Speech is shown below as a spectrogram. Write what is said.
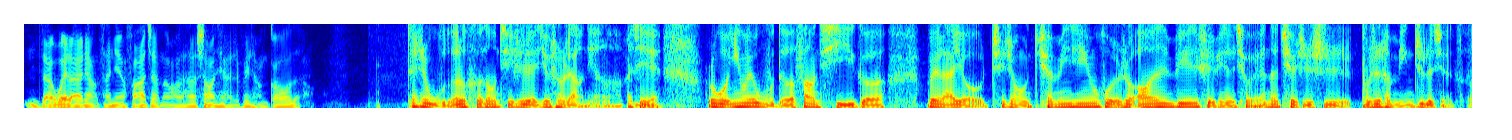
你在未来两三年发展的话，它的上限还是非常高的。但是伍德的合同其实也就剩两年了，而且如果因为伍德放弃一个未来有这种全明星或者说 All NBA 水平的球员，那确实是不是很明智的选择。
